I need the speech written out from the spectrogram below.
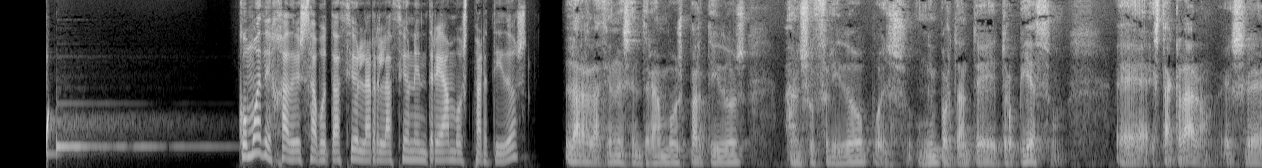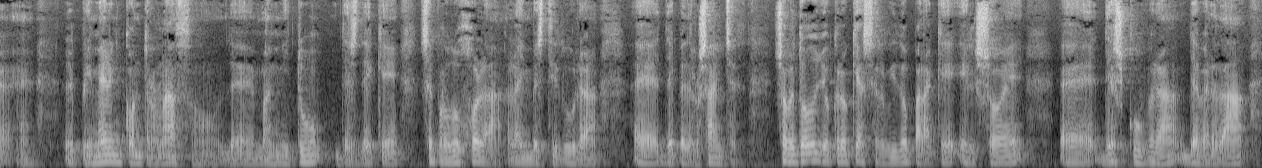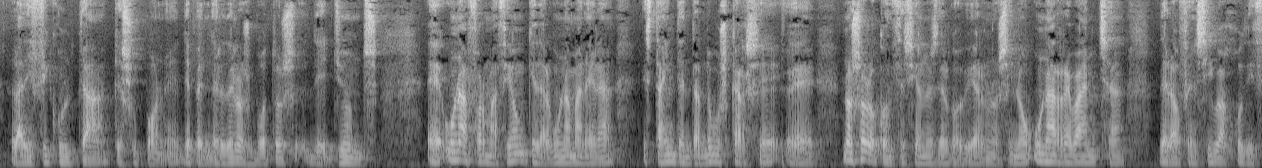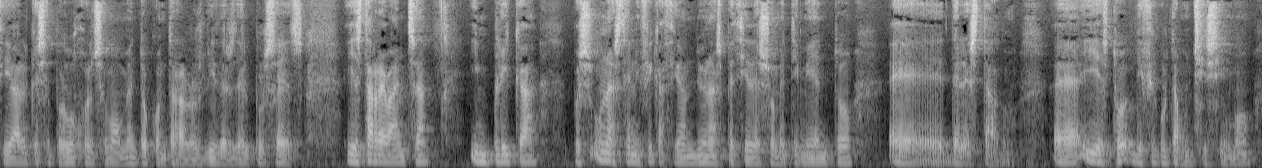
¿Cómo ha dejado esa votación la relación entre ambos partidos? Las relaciones entre ambos partidos han sufrido pues un importante tropiezo. eh, está claro, es eh, el primer encontronazo de magnitud desde que se produjo la, investidura eh, de Pedro Sánchez. Sobre todo yo creo que ha servido para que el PSOE descubra de verdad la dificultad que supone depender de los votos de Junts. Eh, una formación que de alguna manera está intentando buscarse eh, no solo concesiones del gobierno, sino una revancha de la ofensiva judicial que se produjo en ese momento contra los líderes del procés. Y esta revancha implica pues una escenificación de una especie de sometimiento eh, del Estado. y esto dificulta muchísimo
